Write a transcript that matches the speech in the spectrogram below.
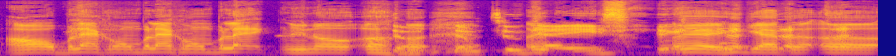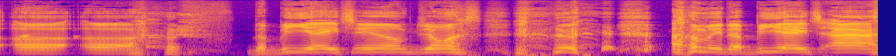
all black on black on black. You know, uh, them, them two Ks. yeah, he got the uh uh uh the BHM joints. I mean the BHI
